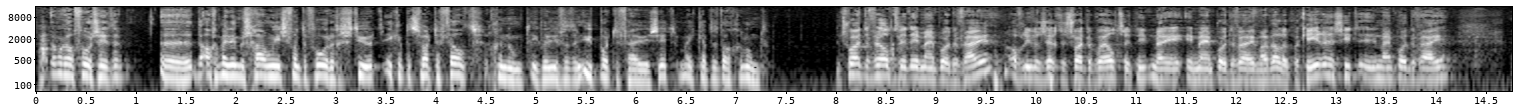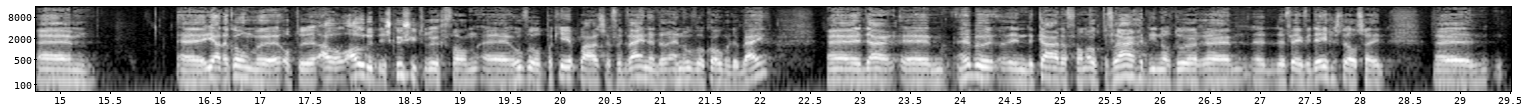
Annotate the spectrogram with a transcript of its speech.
Dank u wel, voorzitter. Uh, de algemene beschouwing is van tevoren gestuurd. Ik heb het Zwarte Veld genoemd. Ik weet niet of dat in uw portefeuille zit, maar ik heb het wel genoemd. Het zwarte veld zit in mijn portefeuille. Of liever gezegd, het zwarte veld zit niet in mijn portefeuille, maar wel het parkeren zit in mijn portefeuille. Uh, uh, ja, dan komen we op de oude discussie terug van uh, hoeveel parkeerplaatsen verdwijnen er en hoeveel komen erbij. Uh, daar uh, hebben we in de kader van ook de vragen die nog door uh, de VVD gesteld zijn.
